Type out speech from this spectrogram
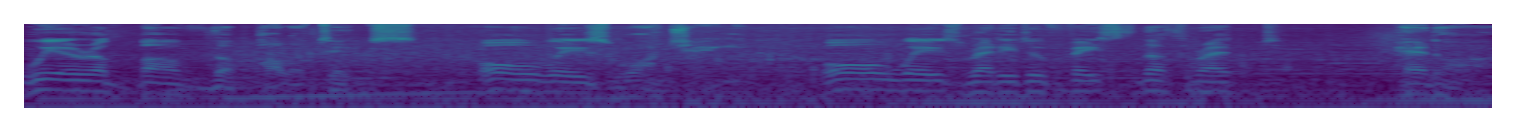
We're above the politics, always watching, always ready to face the threat head on.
